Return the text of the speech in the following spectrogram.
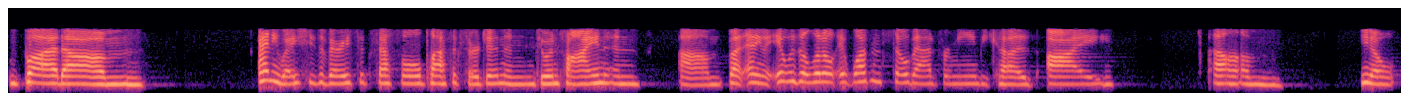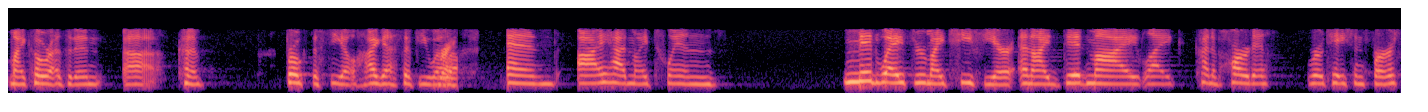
but um, anyway, she's a very successful plastic surgeon and doing fine. And um, but anyway, it was a little. It wasn't so bad for me because I, um, you know, my co-resident uh, kind of broke the seal, I guess, if you will. Right. And I had my twins midway through my chief year, and I did my like kind of hardest rotation first,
